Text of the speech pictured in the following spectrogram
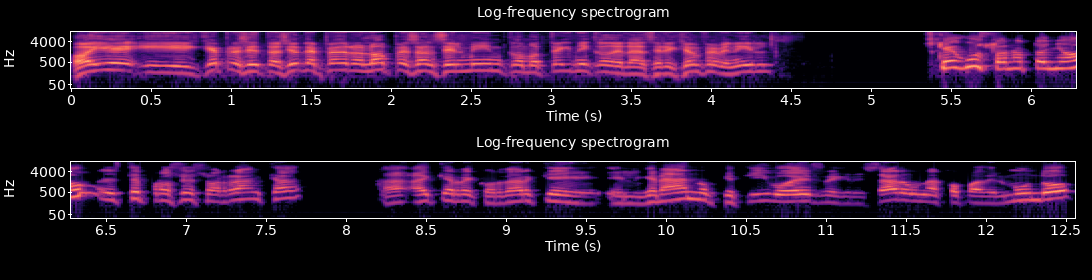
Oye, ¿y qué presentación de Pedro López Anselmín como técnico de la selección femenil? Pues qué gusto, ¿no, Toño? Este proceso arranca. Ah, hay que recordar que el gran objetivo es regresar a una Copa del Mundo,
